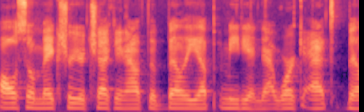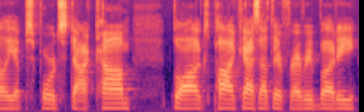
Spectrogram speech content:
Also, make sure you're checking out the Belly Up Media Network at bellyupsports.com. Blogs, podcasts out there for everybody.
